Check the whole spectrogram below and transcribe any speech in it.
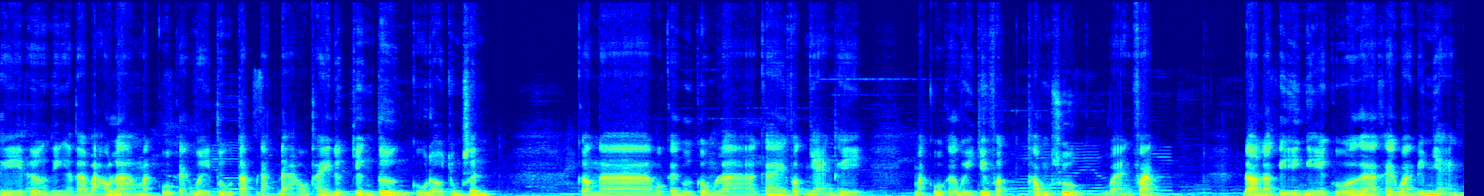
thì thường thì người ta bảo là mắt của các vị tu tập đắc đạo thấy được chân tướng cứu độ chúng sinh còn à, một cái cuối cùng là cái Phật nhãn thì mắt của các vị chư Phật thông suốt vạn pháp. Đó là cái ý nghĩa của à, khai quang điểm nhãn.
